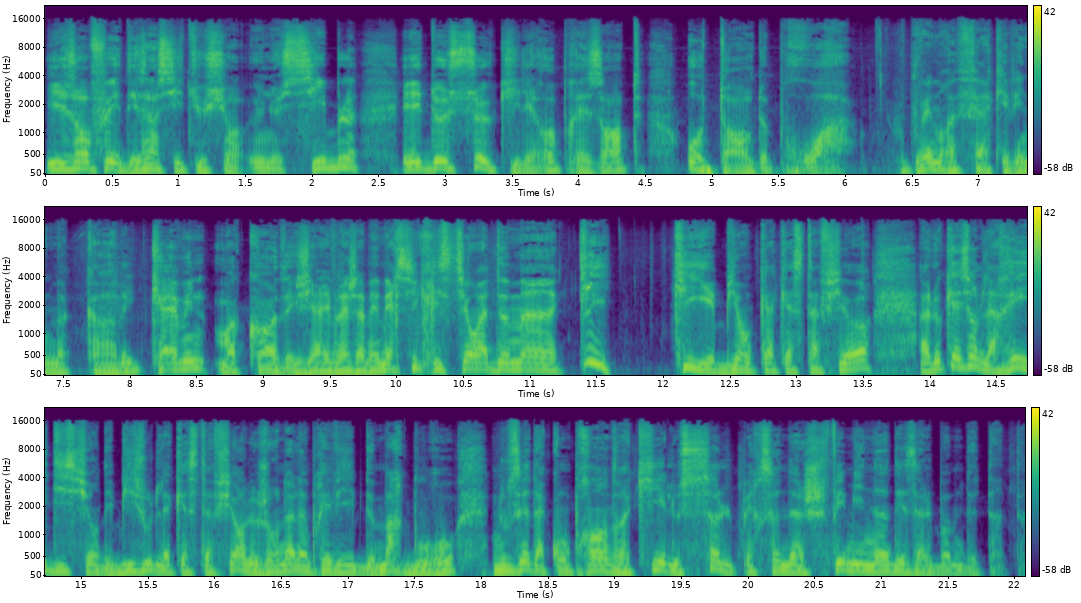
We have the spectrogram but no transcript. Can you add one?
Ils ont fait des institutions une cible et de ceux qui les représentent autant de proies. Vous pouvez me refaire Kevin McCarthy? Kevin McCarthy. J'y arriverai jamais. Merci Christian. À demain. Qui qui est Bianca Castafiore À l'occasion de la réédition des bijoux de la Castafiore, le journal imprévisible de Marc Bourreau nous aide à comprendre qui est le seul personnage féminin des albums de Tintin.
